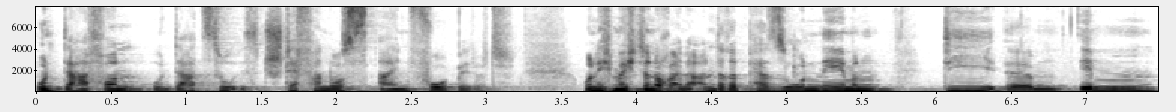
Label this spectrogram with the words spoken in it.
Und davon und dazu ist Stephanus ein Vorbild. Und ich möchte noch eine andere Person nehmen, die ähm, im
